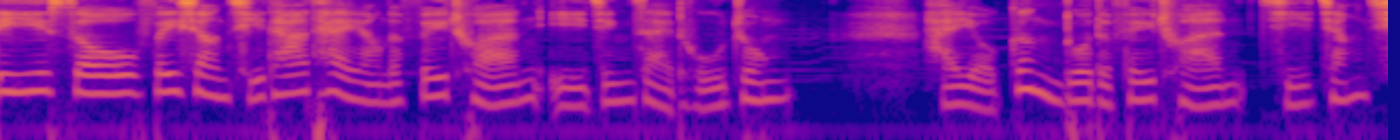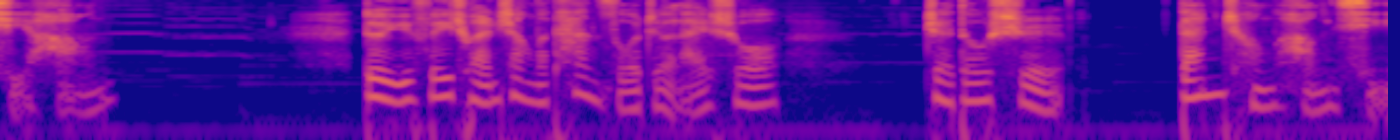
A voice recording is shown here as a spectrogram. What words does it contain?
第一艘飞向其他太阳的飞船已经在途中，还有更多的飞船即将起航。对于飞船上的探索者来说，这都是单程航行。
